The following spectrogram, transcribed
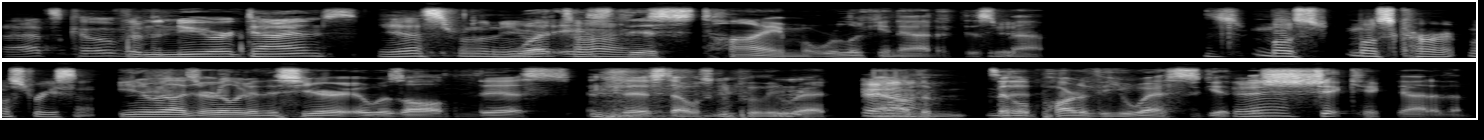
That's COVID from the New York Times. yes, from the New What York is Times. this time we're looking at at this Yeah. map? It's most most current, most recent. You didn't realize earlier in this year it was all this and this that was completely red. Now the middle part of the U.S. is getting the shit kicked out of them.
